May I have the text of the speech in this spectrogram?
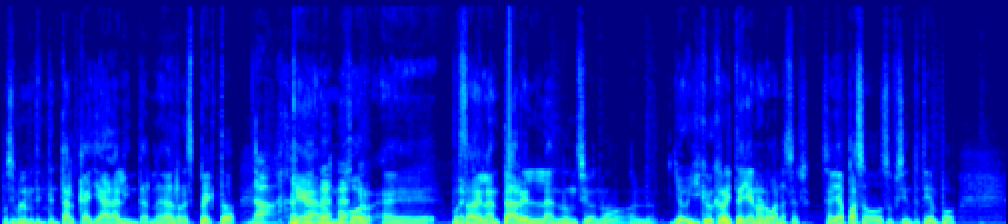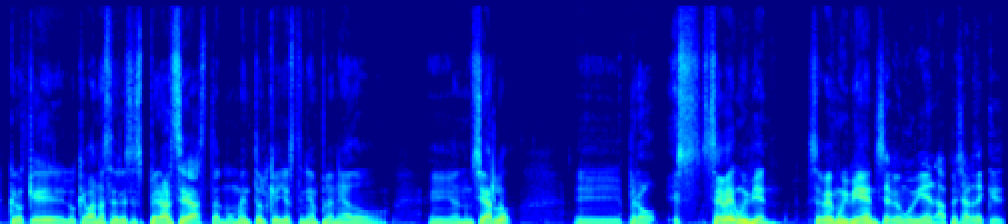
pues, simplemente intentar callar al internet al respecto Nah. que a lo mejor eh, pues Pero- adelantar el anuncio, ¿no? Yo, y creo que ahorita ya no lo van a hacer. O sea, ya pasó suficiente tiempo. Creo que lo que van a hacer es esperarse hasta el momento en que ellos tenían planeado eh, anunciarlo. Eh, pero es- se ve muy bien. Se ve muy bien. Se ve muy bien, a pesar de que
